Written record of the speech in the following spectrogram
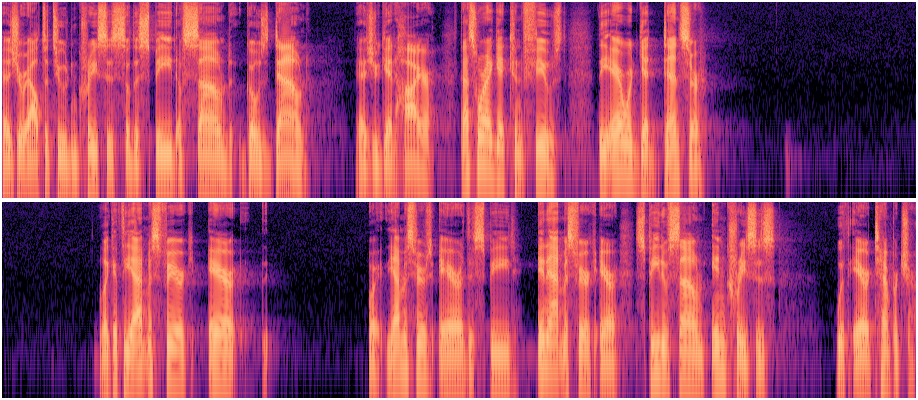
as your altitude increases, so the speed of sound goes down as you get higher. That's where I get confused. The air would get denser. Like if the atmospheric air, wait, the atmospheric air, the speed, in atmospheric air, speed of sound increases with air temperature.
